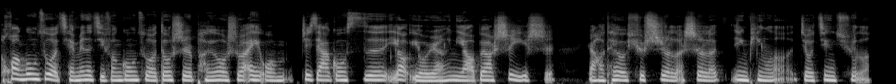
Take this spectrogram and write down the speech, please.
换工作前面的几份工作都是朋友说，哎，我们这家公司要有人，你要不要试一试？然后他又去试了，试了应聘了就进去了，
